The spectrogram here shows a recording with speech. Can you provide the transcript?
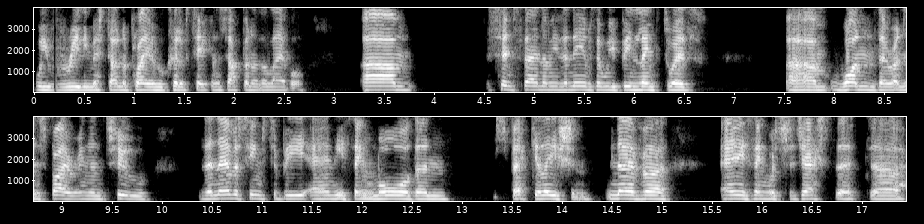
we've really missed out on a player who could have taken us up another level. Um, since then, I mean, the names that we've been linked with, um, one, they're uninspiring, and two, there never seems to be anything more than speculation, never anything which suggests that uh,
